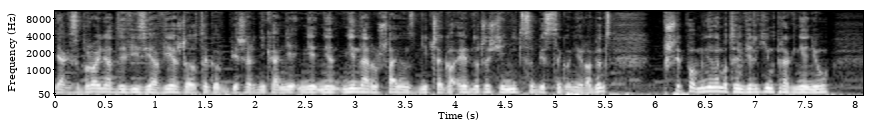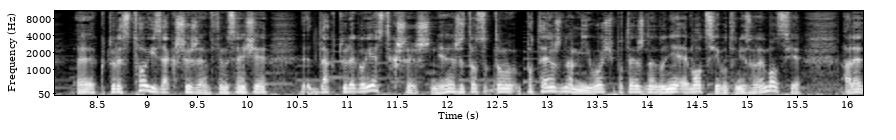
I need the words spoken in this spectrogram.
jak zbrojna dywizja wjeżdża do tego wieczernika, nie, nie, nie, nie naruszając niczego, a jednocześnie nic sobie z tego nie robiąc, przypomina nam o tym wielkim pragnieniu E, które stoi za krzyżem, w tym sensie, dla którego jest krzyż, nie? Że to, to potężna miłość, potężne, no nie emocje, bo to nie są emocje, ale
